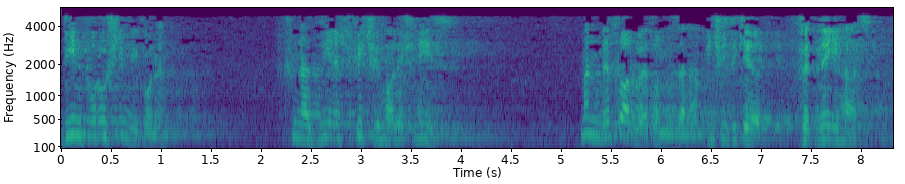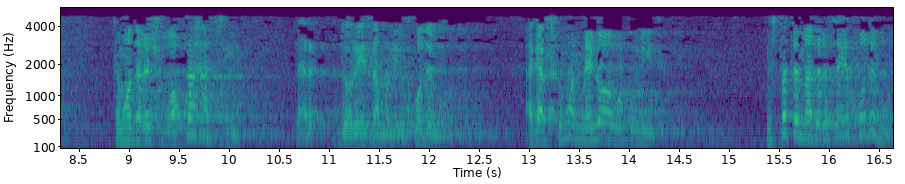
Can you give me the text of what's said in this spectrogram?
دین فروشی می‌کنه. چون از دینش هیچی حالش نیست. من مثال بهتون می‌زنم. این چیزی که فتنه ای هست که ما درش واقع هستیم. در دوره زمانی خودمون. اگر شما نگاه بکنید نسبت مدرسه خودمون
